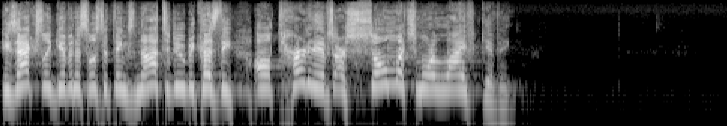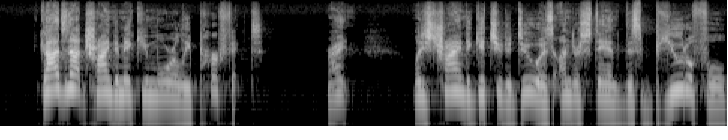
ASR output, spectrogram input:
He's actually given us a list of things not to do because the alternatives are so much more life giving. God's not trying to make you morally perfect, right? What he's trying to get you to do is understand this beautiful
